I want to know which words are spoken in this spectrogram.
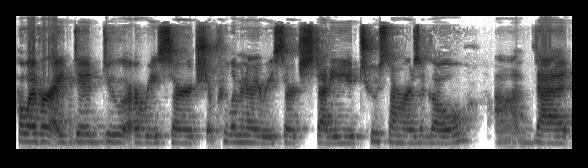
however, I did do a research, a preliminary research study two summers ago uh, that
